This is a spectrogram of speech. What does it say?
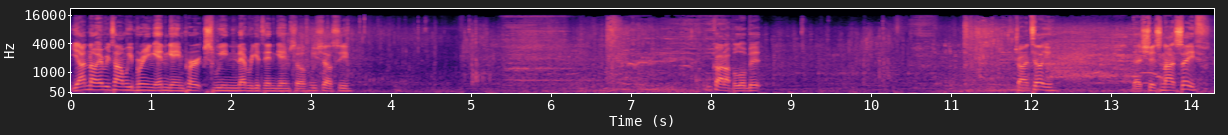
Y'all know every time we bring in game perks, we never get to end game, so we shall see. We caught up a little bit. Trying to tell you, that shit's not safe.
